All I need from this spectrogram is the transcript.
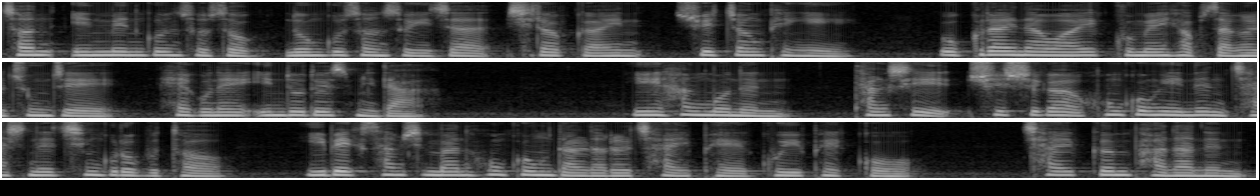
전 인민군 소속 농구 선수이자 실업가인 쉬정핑이 우크라이나와의 구매 협상을 중재해 해군에 인도됐습니다. 이 항모는 당시 쉬 씨가 홍콩에 있는 자신의 친구로부터 230만 홍콩 달러를 차입해 구입했고 차입금 반환은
